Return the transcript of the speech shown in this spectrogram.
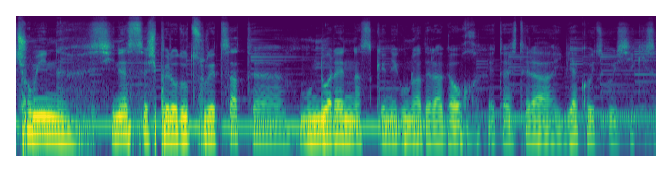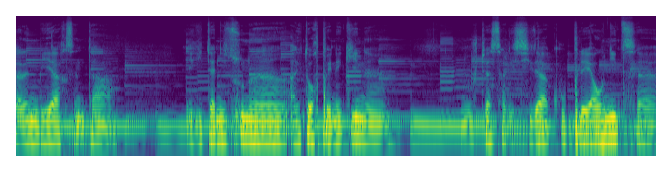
Ebe, txomin, zinez espero dut zuretzat eh, munduaren azken eguna dela gaur. Eta ez dela ibiakoitz goizik izaren bihar zenta egiten izun uh, aitorpenekin uh, ni ustez ari zira kuple haunitz uh,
